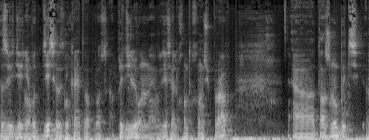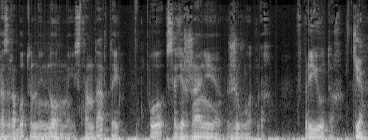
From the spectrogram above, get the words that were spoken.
заведения. Вот здесь возникает вопрос определенное. Вот здесь Алихон Таханович прав. А, должны быть разработаны нормы и стандарты по содержанию животных в приютах. Кем?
